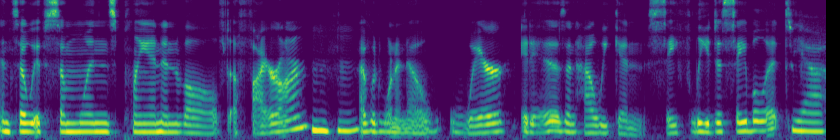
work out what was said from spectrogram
And so if someone's plan involved a firearm, Mhm. I would want to know where it is and how we can safely disable it. Yeah.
